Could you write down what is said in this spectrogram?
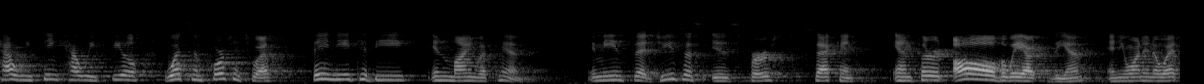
how we think, how we feel, what's important to us, they need to be in line with Him. It means that Jesus is first, second, and third, all the way out to the nth. And you want to know what?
